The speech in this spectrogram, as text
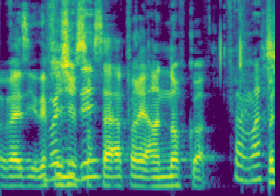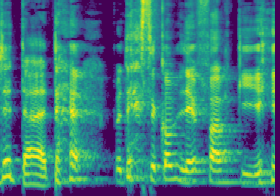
Vas-y, réfléchis sur ça après en off, quoi. Ça marche. Peut-être t'as, t'as- peut-être c'est comme les femmes qui,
